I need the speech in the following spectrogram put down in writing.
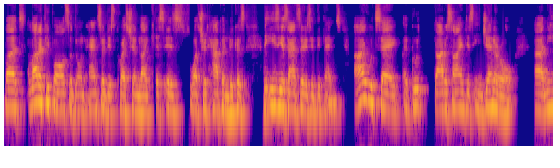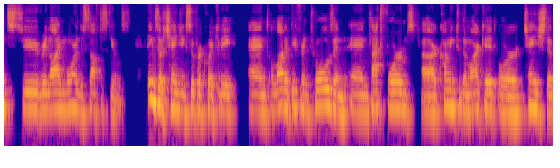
But a lot of people also don't answer this question like this is what should happen because the easiest answer is it depends. I would say a good data scientist in general uh, needs to rely more on the soft skills. Things are changing super quickly, and a lot of different tools and, and platforms are coming to the market or change the,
